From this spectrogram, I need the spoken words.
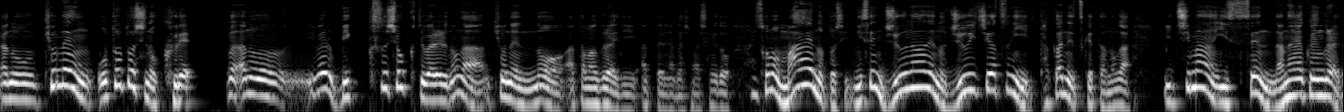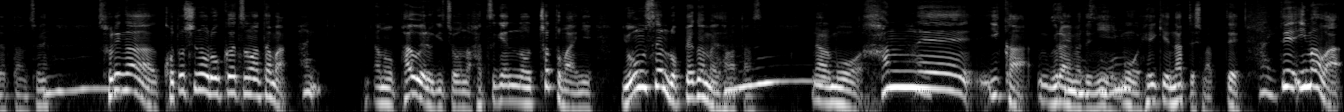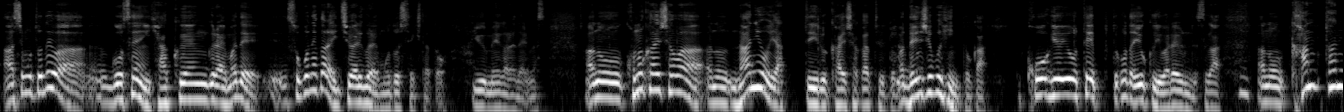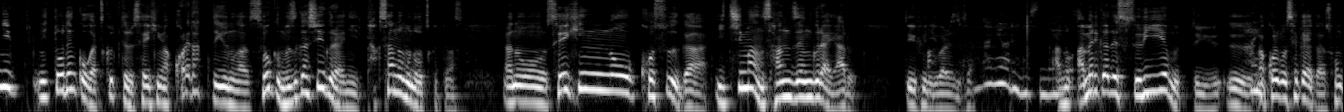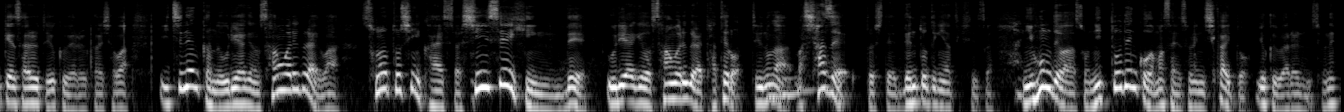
あの、去年、一昨年の暮れ、まあ、あの、いわゆるビックスショックと言われるのが去年の頭ぐらいにあったりなんかしましたけど、はい、その前の年、2017年の11月に高値つけたのが1万1700円ぐらいだったんですよね。それが今年の6月の頭、はい、あの、パウエル議長の発言のちょっと前に4600円まで下がったんです。だからもう半値以下ぐらいまでにもう平均になってしまって、はい、で、今は足元では5100円ぐらいまで、底値から1割ぐらい戻してきたという銘柄であります。あの、この会社は、あの、何をやっている会社かというと、まあ、電子部品とか工業用テープってことはよく言われるんですが、はい、あの、簡単に日東電工が作ってる製品はこれだっていうのがすごく難しいぐらいにたくさんのものを作ってます。あの、製品の個数が1万3000ぐらいある。っっていうふうに言われるんですね。そんなにあるんですね。あの、アメリカで 3M という、はい、まあこれも世界から尊敬されるとよく言われる会社は、1年間の売上の3割ぐらいは、その年に開発した新製品で売上を3割ぐらい立てろっていうのが、うん、まあ社税として伝統的になってきてるんですが、はい、日本ではその日東電工がまさにそれに近いとよく言われるんですよね。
